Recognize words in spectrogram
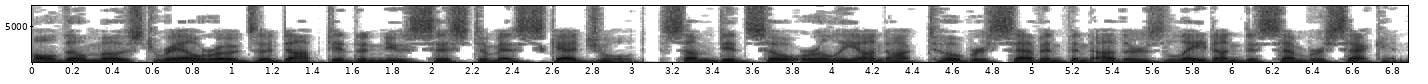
Although most railroads adopted the new system as scheduled, some did so early on October 7 and others late on December 2.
